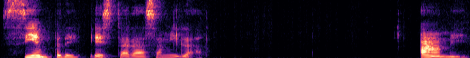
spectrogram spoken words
siempre estarás a mi lado. Amén.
